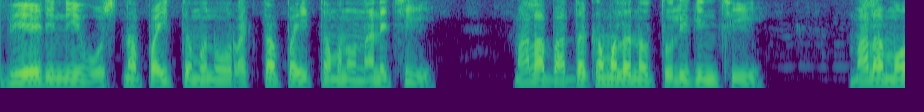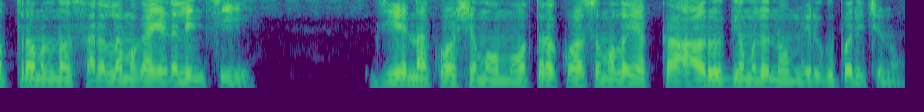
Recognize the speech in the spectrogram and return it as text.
వేడిని ఉష్ణ పైత్యమును రక్తపైత్యమును నణిచి మలబద్ధకములను తొలగించి మలమూత్రములను సరళముగా ఎడలించి జీర్ణకోశము మూత్రకోశముల యొక్క ఆరోగ్యములను మెరుగుపరుచును.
